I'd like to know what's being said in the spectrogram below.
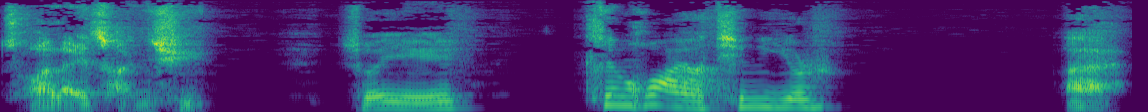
传来传去，所以听话要听音儿，哎，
